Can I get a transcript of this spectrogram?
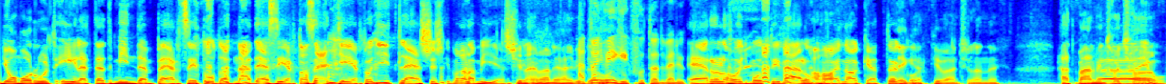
nyomorult életed minden percét odadnád ezért az egyért, hogy itt lesz, és valami ilyesmi. Csinálj már néhány videót. Hát, hogy végigfutad velük. Erről, ahogy motiválok Aha. hajnal kettőkor? Igen, kíváncsi lennék. Hát már, mint hogyha jó.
